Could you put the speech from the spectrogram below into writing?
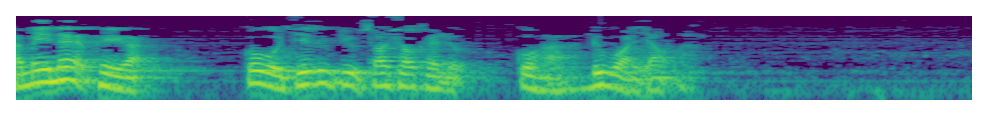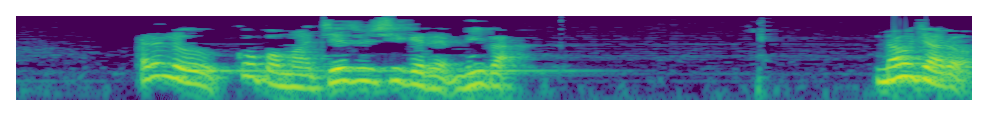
အမေနဲ့အဖေက ကိုယ့်ကိုကျေးဇူးပြုဆောင်းလျှောက်ခဲ့လို့ကိုဟာလူဘဝရောက်လာအဲ့ဒါလို့ကိုယ့်ပေါ်မှာကျေးဇူးရှိခဲ့တဲ့မိဘနောက်ကြတော့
